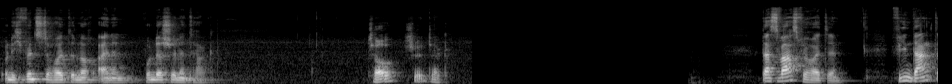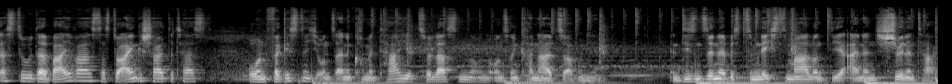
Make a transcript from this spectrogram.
und ich wünsche dir heute noch einen wunderschönen Tag. Ciao, schönen Tag. Das war's für heute. Vielen Dank, dass du dabei warst, dass du eingeschaltet hast und vergiss nicht, uns einen Kommentar hier zu lassen und unseren Kanal zu abonnieren. In diesem Sinne bis zum nächsten Mal und dir einen schönen Tag.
